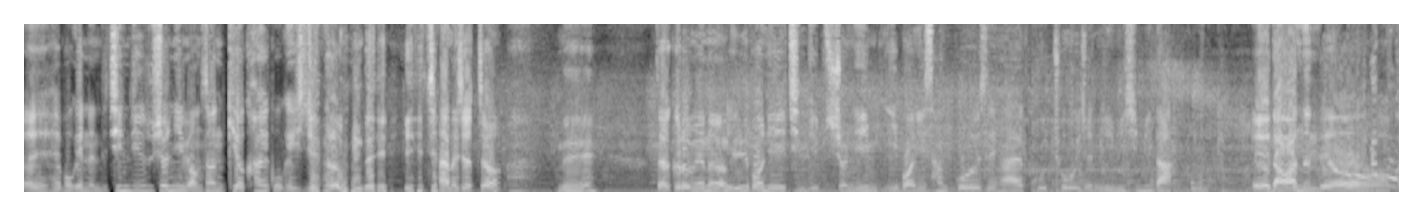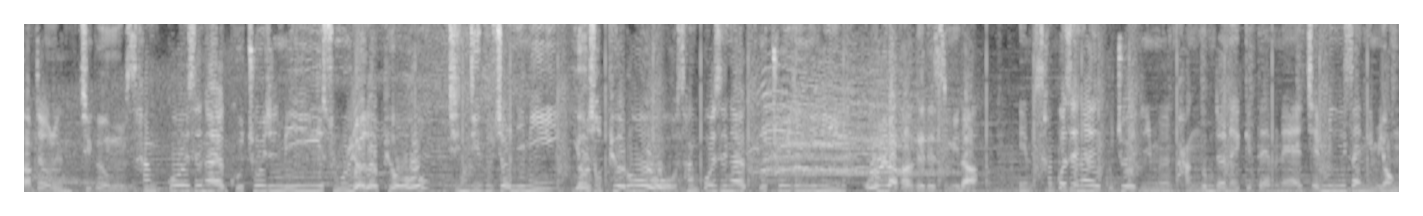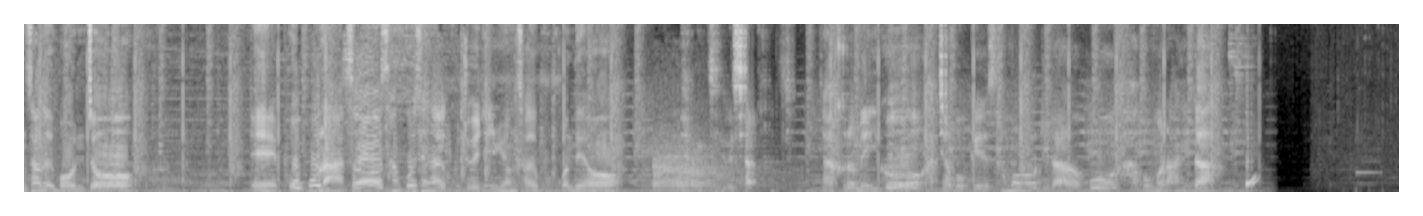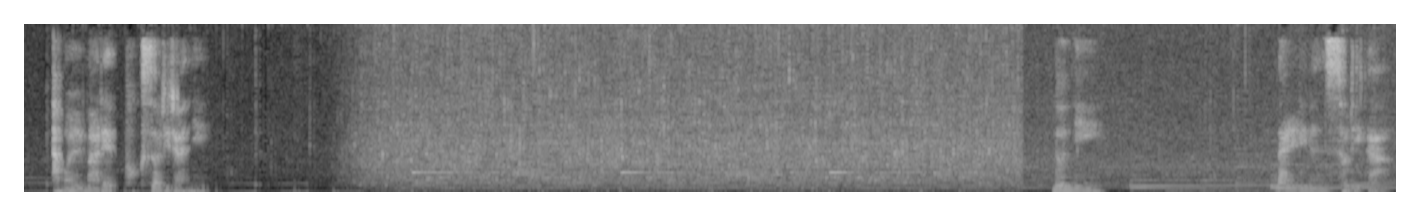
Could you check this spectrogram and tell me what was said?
예, 해보겠는데, 진디두쇼님 영상 기억하고 계시죠, 여러분들? 잊지 않으셨죠? 네. 자, 그러면은 1번이 진디두쇼님, 2번이 산골생활 구초이즈님이십니다. 예, 나왔는데요. 깜짝 놀랐네. 지금 산골생활 구초이즈님이 28표, 진지두셔님이 6표로 산골생활 구초이즈님이 올라가게 됐습니다. 님, 산골생활 구초이즈님은 방금 전에 했기 때문에 재민이사님 영상을 먼저 예, 보고 나서 산골생활 구초이즈님 영상을 볼 건데요. 자, 자, 그러면 이거 같이 한번 볼게요. 3월이라고 다 보면 아니다. 3월 말에 폭설이라니. 눈이 날리는 소리가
